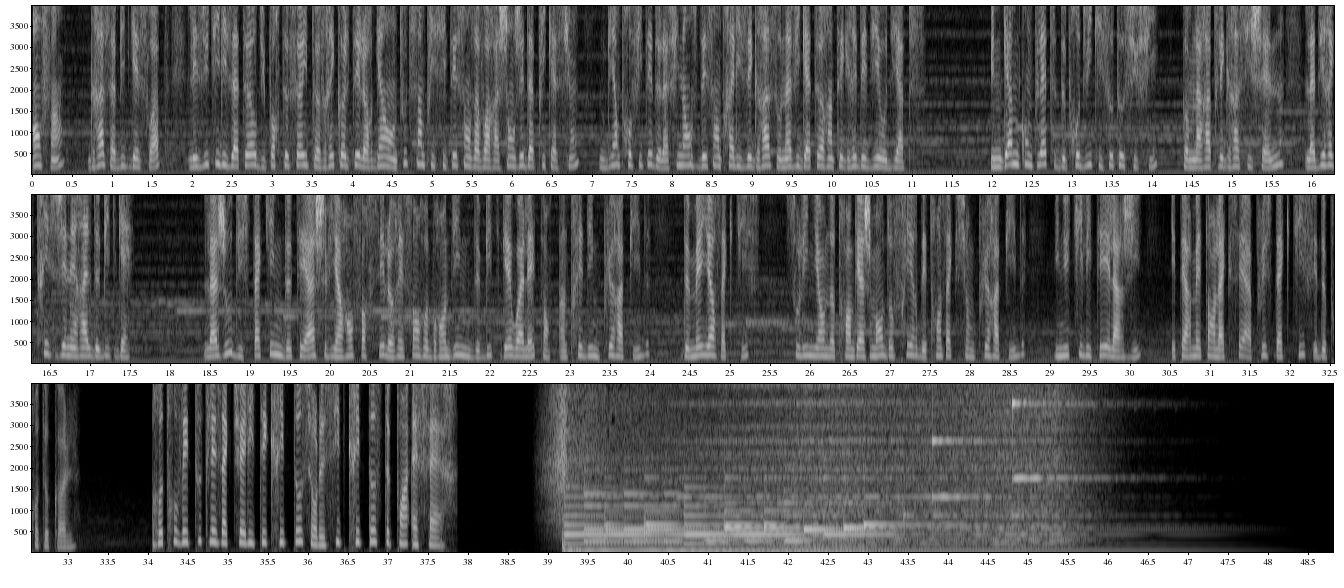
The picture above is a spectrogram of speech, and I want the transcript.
Enfin, Grâce à BitGaySwap, les utilisateurs du portefeuille peuvent récolter leurs gains en toute simplicité sans avoir à changer d'application, ou bien profiter de la finance décentralisée grâce au navigateur intégré dédié au DIAPS. Une gamme complète de produits qui s'autosuffit, comme l'a rappelé Gracie Chen, la directrice générale de BitGay. L'ajout du stacking de TH vient renforcer le récent rebranding de BitGay Wallet en un trading plus rapide, de meilleurs actifs, soulignant notre engagement d'offrir des transactions plus rapides, une utilité élargie, et permettant l'accès à plus d'actifs et de protocoles. Retrouvez toutes les actualités crypto sur le site cryptost.fr.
